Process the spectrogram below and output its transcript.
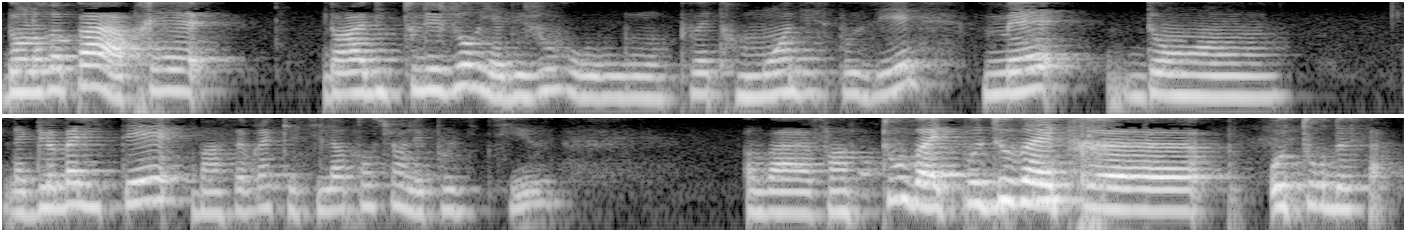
dans le repas. Après, dans la vie de tous les jours, il y a des jours où on peut être moins disposé, mais dans la globalité, ben, c'est vrai que si l'intention est positive, on va, enfin, tout va être positif va être... Euh, autour de ça.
